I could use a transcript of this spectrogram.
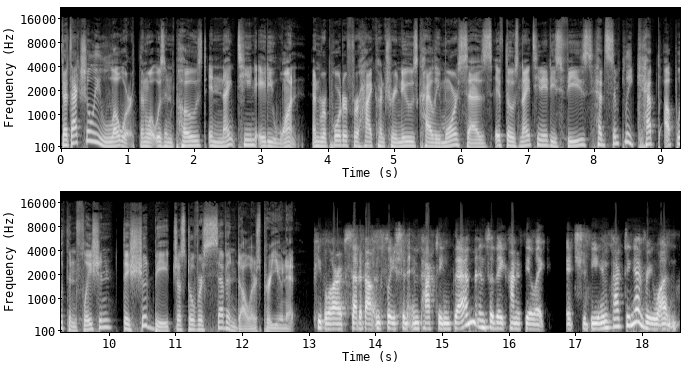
That's actually lower than what was imposed in 1981. And reporter for High Country News Kylie Mohr says if those 1980s fees had simply kept up with inflation, they should be just over $7 per unit people are upset about inflation impacting them. And so they kind of feel like it should be impacting everyone.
